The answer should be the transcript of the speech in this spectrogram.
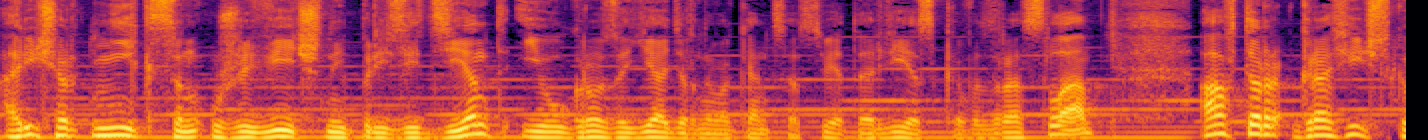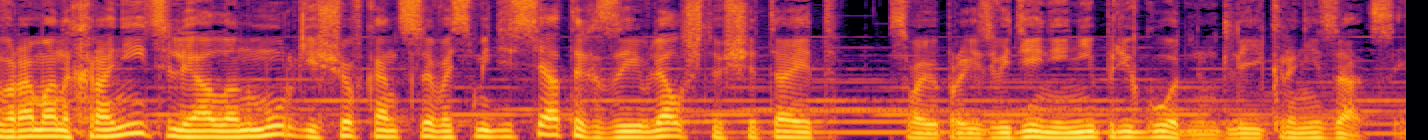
а Ричард Никсон уже вечный президент, и угроза ядерного конца конца света резко возросла. Автор графического романа «Хранители» Алан Мур еще в конце 80-х заявлял, что считает свое произведение непригодным для экранизации.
